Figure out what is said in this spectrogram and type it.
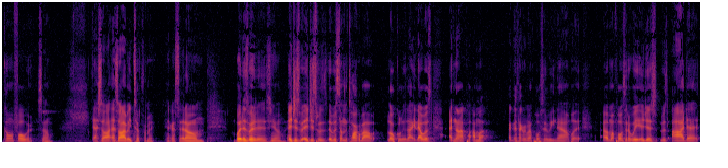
going forward. So that's all. That's all I really took from it. Like I said, um, but it is what it is, you know. It just it just was it was something to talk about locally. Like that was I know I'm a I guess I can read my post of the week now, but my post of the week, it just was odd that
